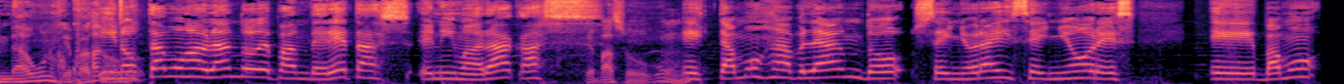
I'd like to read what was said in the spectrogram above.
Anda uno. ¿Qué pasó? cuantos. Y no estamos hablando de panderetas eh, ni maracas. ¿Qué pasó? Estamos hablando, señoras y señores, eh, vamos,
